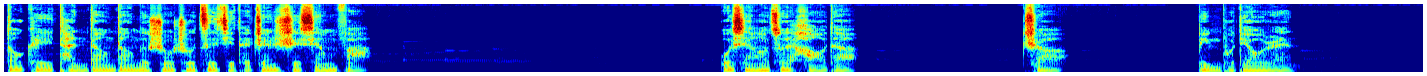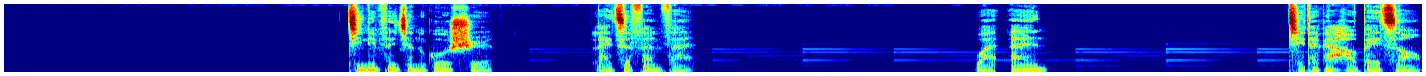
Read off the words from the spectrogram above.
都可以坦荡荡的说出自己的真实想法。我想要最好的。这，并不丢人。今天分享的故事，来自范范。晚安，记得盖好被子哦。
